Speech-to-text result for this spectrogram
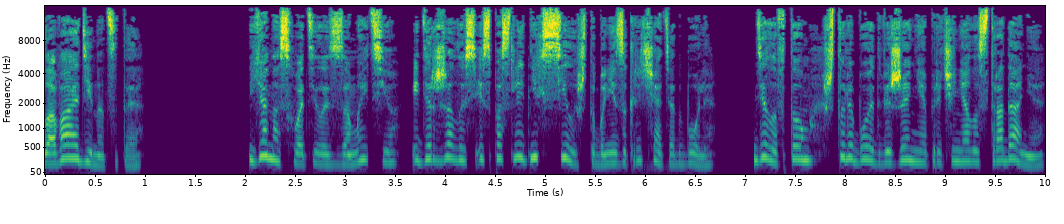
Глава одиннадцатая. Яна схватилась за Мэтью и держалась из последних сил, чтобы не закричать от боли. Дело в том, что любое движение причиняло страдания,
